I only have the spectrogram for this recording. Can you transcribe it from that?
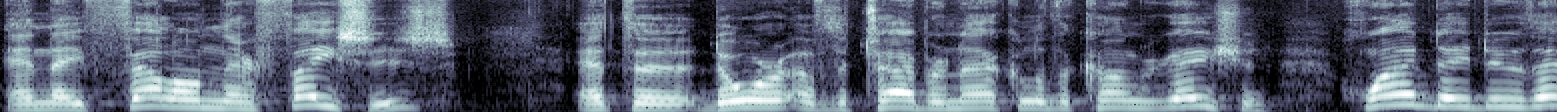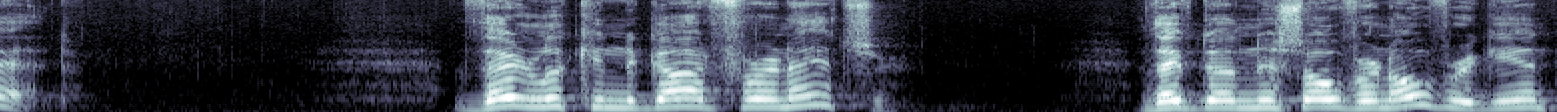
and they fell on their faces at the door of the tabernacle of the congregation. Why'd they do that? They're looking to God for an answer. They've done this over and over again,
